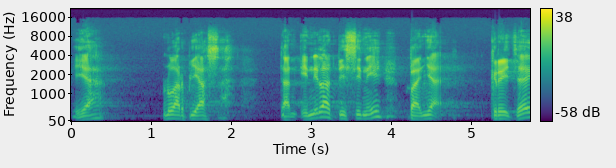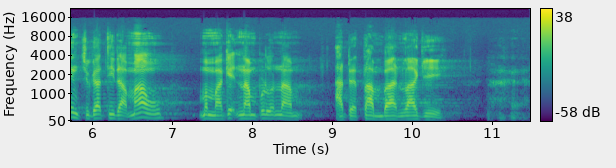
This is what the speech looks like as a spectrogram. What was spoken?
Ya luar biasa. Dan inilah di sini banyak gereja yang juga tidak mau memakai 66 ada tambahan lagi.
